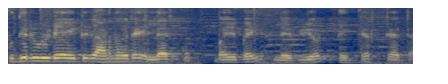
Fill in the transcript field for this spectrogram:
പുതിയൊരു വീഡിയോ ആയിട്ട് കാണുന്നവരെ എല്ലാവർക്കും bye bye love you take care tata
